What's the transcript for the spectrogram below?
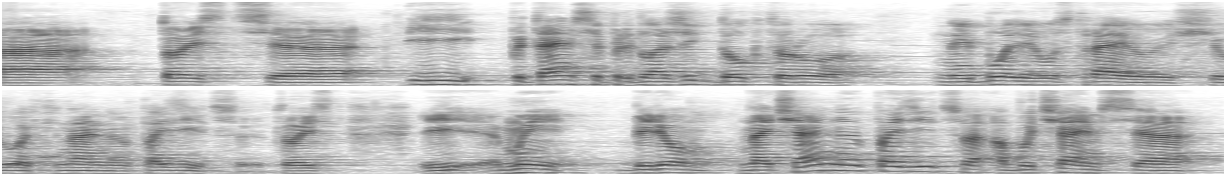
А, То есть э, и пытаемся предложить доктору наиболее устраивающую его финальную позицию. То есть и мы берем начальную позицию, обучаемся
